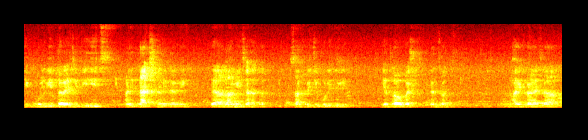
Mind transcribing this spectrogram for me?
ती मुलगी करायची ती हीच. आणि त्याच क्षणी त्यांनी त्या रामीच्या हातात साखरेची पुडी दिली. यथावकाश त्यांचा भायखळ्याच्या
